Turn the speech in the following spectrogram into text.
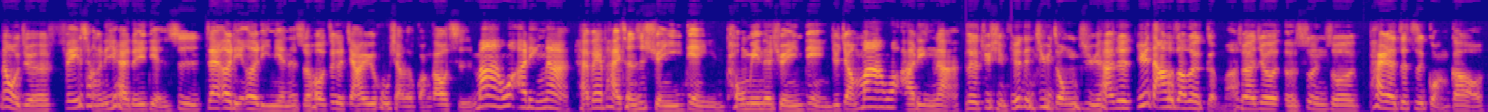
那我觉得非常厉害的一点是在二零二零年的时候，这个家喻户晓的广告词“妈我阿玲娜”还被拍成是悬疑电影，同名的悬疑电影就叫“妈我阿玲娜”。这个剧情有点剧中剧，他就因为大家都知道这个梗嘛，所以他就耳顺说拍了这支广告，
